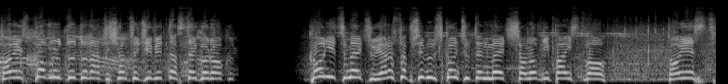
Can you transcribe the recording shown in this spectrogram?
To jest powrót do 2019 roku. Koniec meczu. Jarosław Przybył skończył ten mecz, szanowni państwo. To jest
